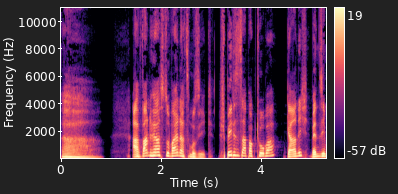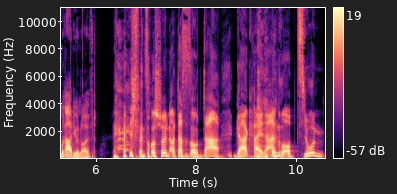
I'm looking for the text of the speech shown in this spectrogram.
Ah. Ab wann hörst du Weihnachtsmusik? Spätestens ab Oktober? Gar nicht, wenn sie im Radio läuft. Ich finde es auch schön, dass es auch da gar keine andere Option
